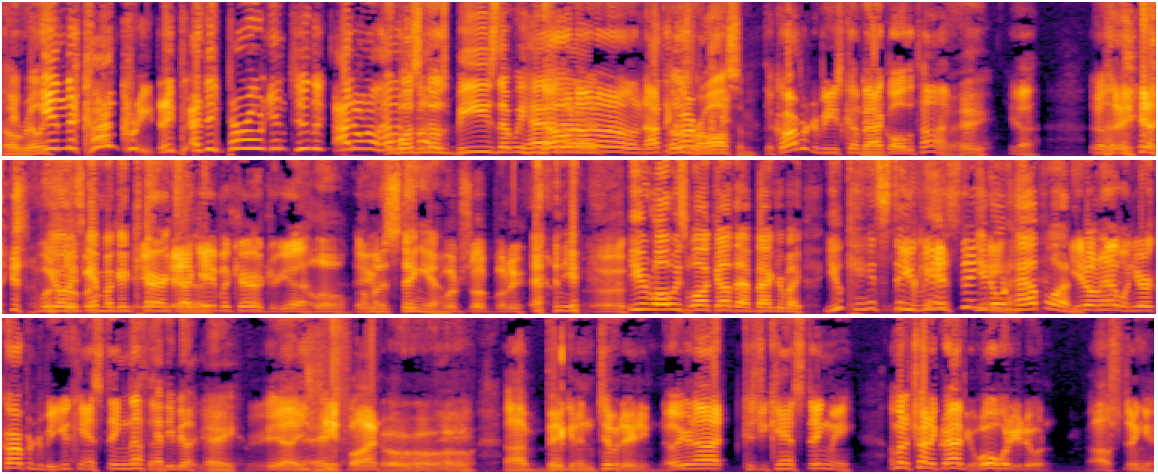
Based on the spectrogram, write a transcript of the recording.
Oh, really? In the concrete. They they burrowed into the. I don't know how. it the wasn't those bees that we had. No, uh, no, no, no, not the those were carpenter. bees. awesome. The carpenter bees come back all the time. Hey. Yeah. Yeah, he's- what's You always up, give him a good character. Yeah, I gave him a character. Yeah. Hello, Hey, I'm gonna sting you. What's up, buddy? And you, uh, you'd always walk out that back door like, you can't sting you me. can't sting You me. don't have one. You don't have one. You're a carpenter bee. You can't sting nothing. And he'd be like, hey, yeah, he's, he's fine. Oh, oh, oh, I'm big and intimidating. No, you're not, because you can't sting me. I'm gonna try to grab you. Whoa, what are you doing? I'll sting you.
